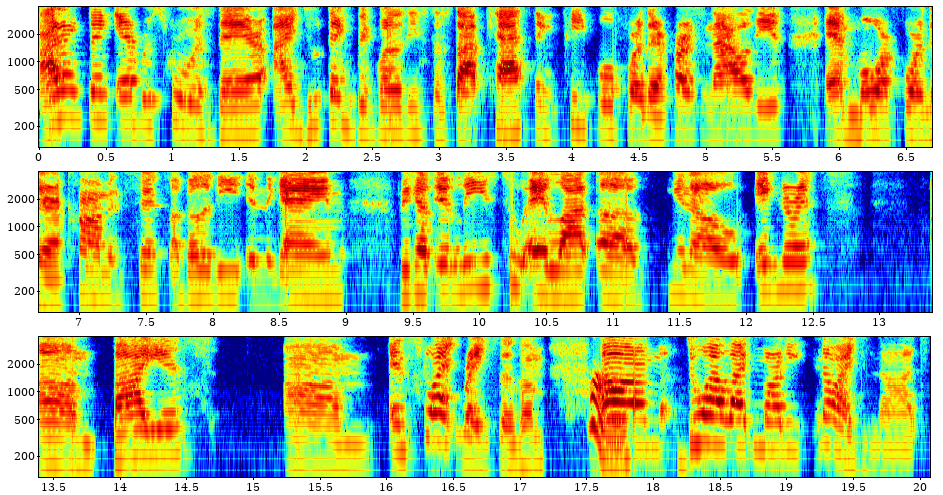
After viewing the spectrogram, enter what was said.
I don't think every screw is there. I do think Big Brother needs to stop casting people for their personalities and more for their common sense ability in the game because it leads to a lot of, you know, ignorance, um, bias, um, and slight racism. Um, do I like Marty? No, I do not.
